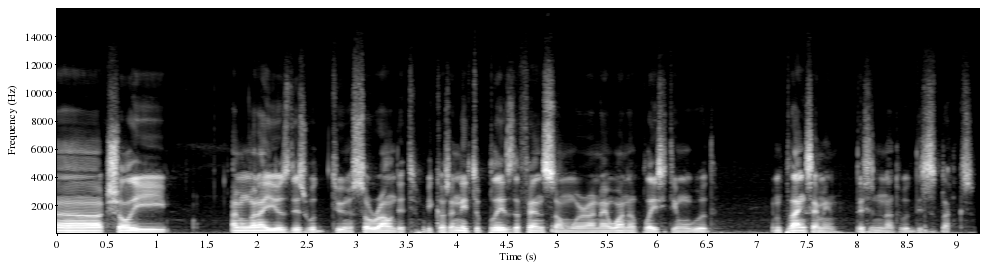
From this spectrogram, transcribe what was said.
Uh, actually, I'm gonna use this wood to surround it because I need to place the fence somewhere and I wanna place it in wood. In planks, I mean. This is not wood, this is planks.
